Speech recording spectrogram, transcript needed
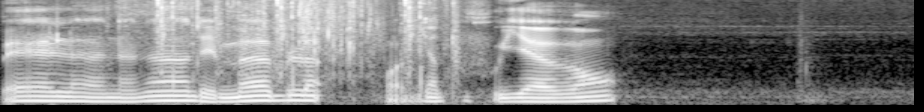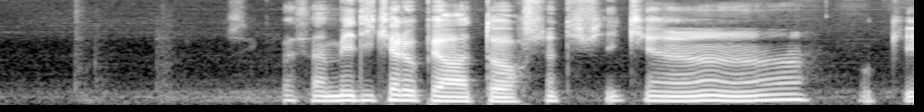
Belle nana, des meubles. On va bien tout fouiller avant. C'est quoi ça Medical operator, scientifique. Ok.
